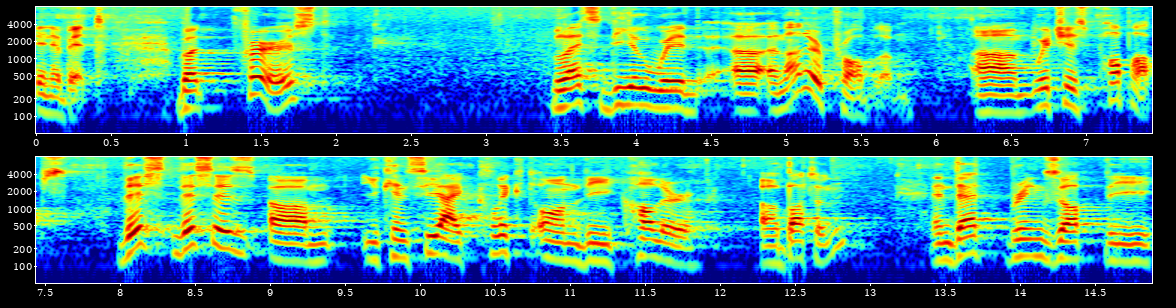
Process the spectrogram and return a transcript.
in a bit. But first, let's deal with uh, another problem, um, which is pop-ups. This, this is, um, you can see I clicked on the color uh, button, and that brings up the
